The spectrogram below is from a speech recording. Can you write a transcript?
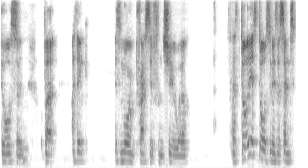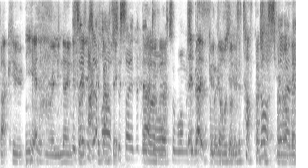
Dawson, mm. but I think it's more impressive from Chilwell. As yes, Dawson is a centre back who yeah. not really known is for it, his is acrobatics. It to say that the However, Dawson one was a bit good goals on. It's a tough question not, to spin on me.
